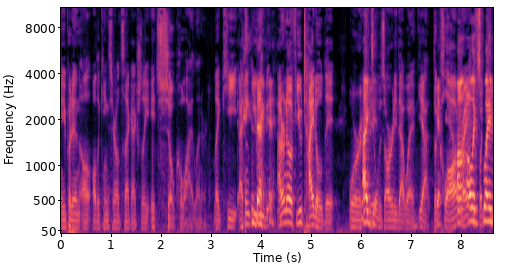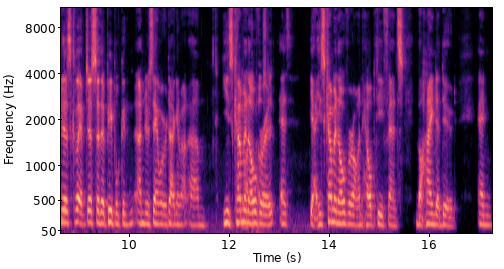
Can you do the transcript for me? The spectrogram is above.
and you put in all, all the Kings Herald Slack. Actually, it's so Kawhi Leonard. Like he, I think you. even, I don't know if you titled it or if I it did. was already that way. Yeah, the Yeah. claw. I'll, right, I'll explain this clip just so that people can understand what we're talking about. Um, he's coming over as yeah, he's coming over on help defense behind a dude, and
